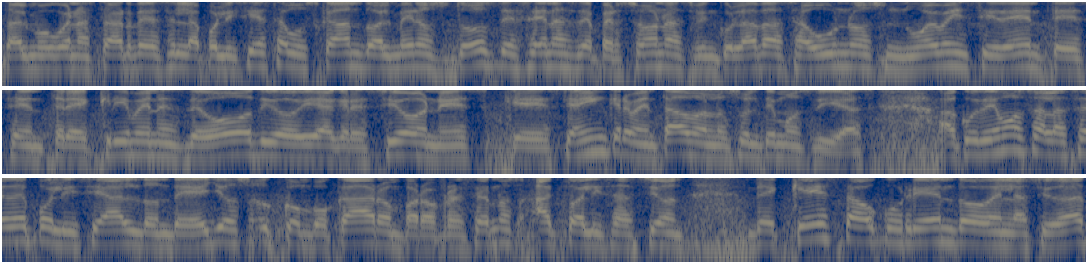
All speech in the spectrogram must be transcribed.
¿Qué tal? Muy buenas tardes. La policía está buscando al menos dos decenas de personas vinculadas a unos nueve incidentes entre crímenes de odio y agresiones que se han incrementado en los últimos días. Acudimos a la sede policial donde ellos convocaron para ofrecernos actualización de qué está ocurriendo en la ciudad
